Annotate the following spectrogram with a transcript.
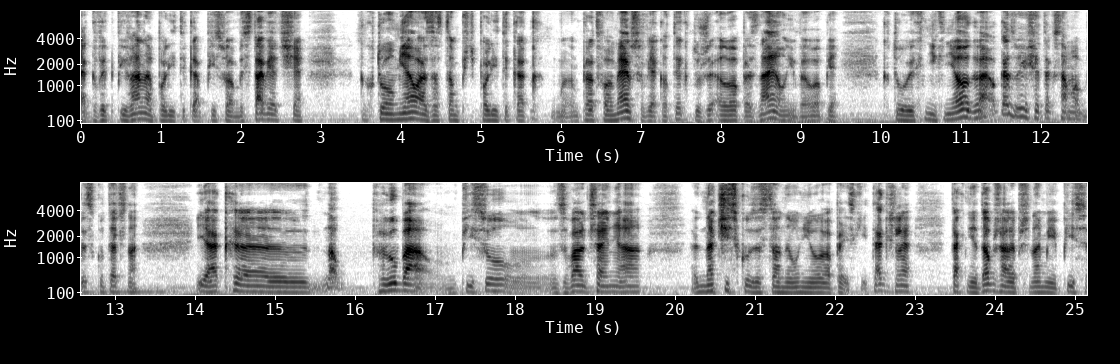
tak wykpiwana polityka PiSu, aby stawiać się, którą miała zastąpić polityka platformersów jako tych, którzy Europę znają i w Europie, których nikt nie ogra, okazuje się tak samo bezskuteczna jak e, no, próba PiSu zwalczenia nacisku ze strony Unii Europejskiej. Tak źle, tak niedobrze, ale przynajmniej PiS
